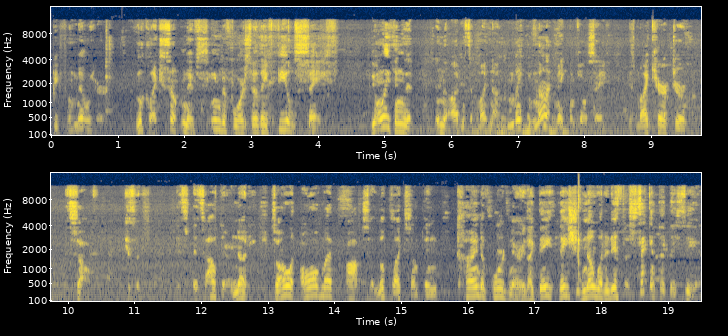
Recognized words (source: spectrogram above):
be familiar, look like something they've seen before so they feel safe. The only thing that in the audience that might not make them not make them feel safe is my character itself because it's, it's, it's out there nutty. So I want all my props to look like something kind of ordinary. Like they, they should know what it is the second that they see it.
